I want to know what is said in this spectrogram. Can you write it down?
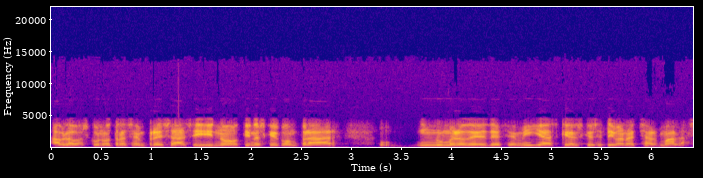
hablabas con otras empresas y no, tienes que comprar un número de, de semillas que es que se te iban a echar malas.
